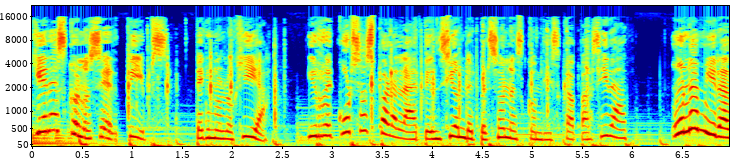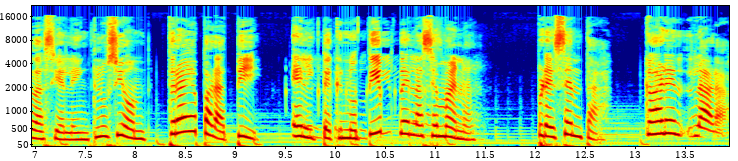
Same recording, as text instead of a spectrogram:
¿Quieres conocer tips, tecnología y recursos para la atención de personas con discapacidad? Una mirada hacia la inclusión trae para ti el Tecnotip de la semana. Presenta Karen Lara.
